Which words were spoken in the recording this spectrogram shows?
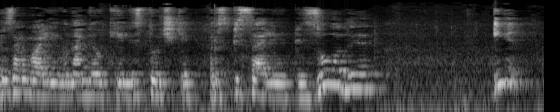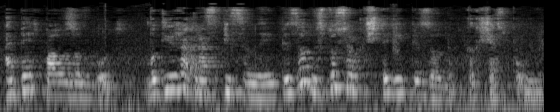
разорвали его на мелкие листочки, расписали эпизоды. И опять пауза в год. Вот лежат расписанные эпизоды, 144 эпизода, как сейчас помню.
